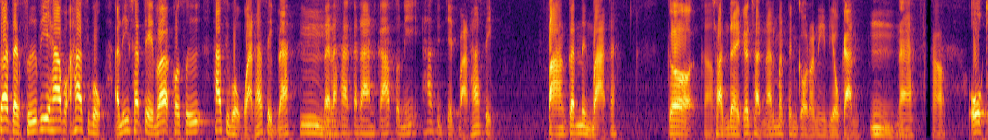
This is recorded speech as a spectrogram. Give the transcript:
ถ้าแต่ซื้อที่5 56 อันนี้ชัดเจนว่าเขาซื้อ 56 บาท 50 นะ อืม แต่ราคากระดานกราฟตัวนี้ 57 บาท 50 ต่างกัน 1 บาทนะ ก็ครับ ฉันใดก็ฉันนั้นมันเป็นกรณีเดียวกันอืมนะ ครับ โอเค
